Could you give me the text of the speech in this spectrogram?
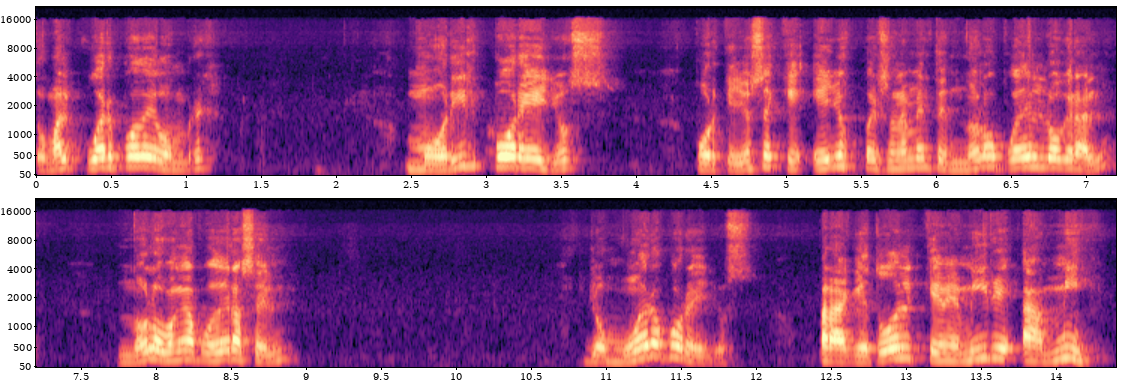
tomar cuerpo de hombre, morir por ellos, porque yo sé que ellos personalmente no lo pueden lograr, no lo van a poder hacer. Yo muero por ellos, para que todo el que me mire a mí,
